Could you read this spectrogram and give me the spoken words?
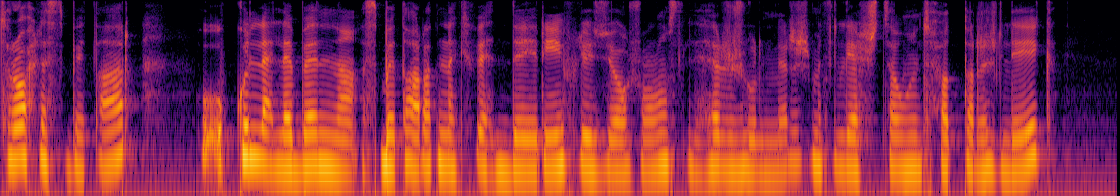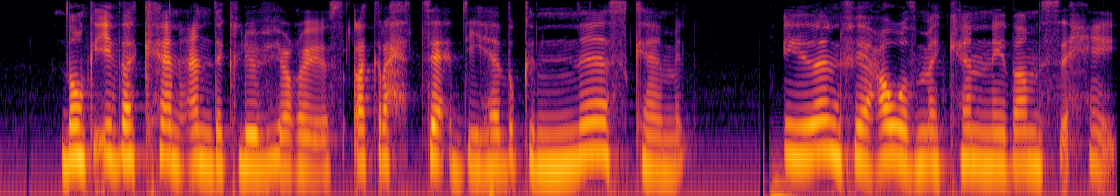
تروح للسبيطار وكل على بالنا سبيطارتنا كيفاه دايرين في les urgences الهرج والمرج ما تلقاش تا وين تحط رجليك. donc إذا كان عندك le virus راك راح تعدي هذوك الناس كامل. إذا في عوض ما كان النظام الصحي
